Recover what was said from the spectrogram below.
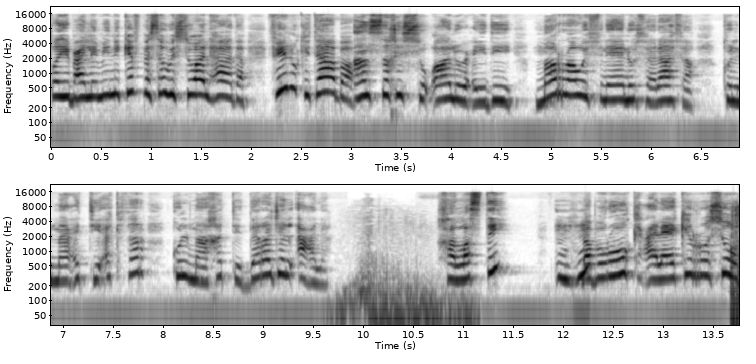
طيب علميني كيف بسوي السؤال هذا؟ في له كتابة. انسخي السؤال وعيديه مرة واثنين وثلاثة. كل ما عدتي أكثر كل ما أخذتي الدرجة الأعلى. خلصتي؟ مبروك عليك الرسوم.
